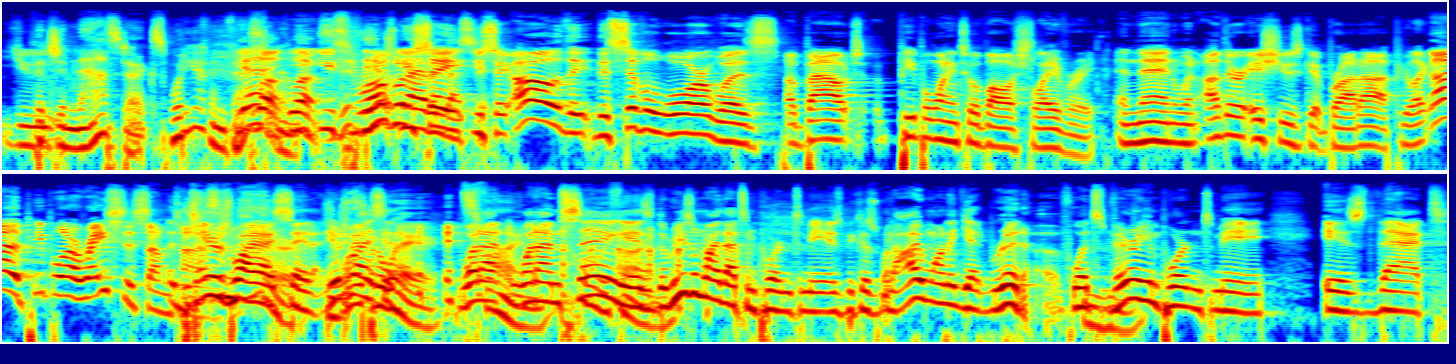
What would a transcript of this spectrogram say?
you The gymnastics. What do you have invested? Yeah, in? you- look, you, throw, here's what you I say invested. you say, oh, the, the Civil War was about people wanting to abolish slavery, and then when other issues get brought up, you're like, oh, the people are racist sometimes. Here's why I say that. You Here's why I say away. that. It's What I what I'm Totally saying is the reason why that's important to me is because what I want to get rid of, what's Mm-hmm. very important to me, is that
